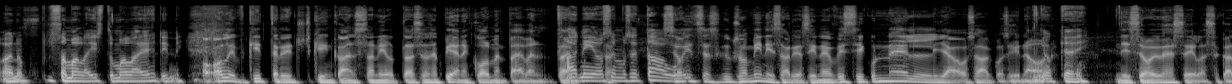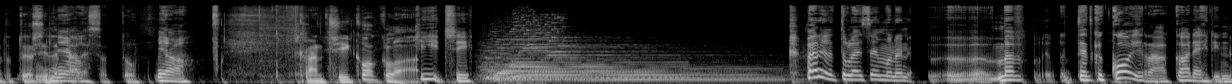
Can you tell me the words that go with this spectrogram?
aina samalla istumalla ehdin. Niin. Olive Kitterichkin kanssa, niin ottaa sellaisen pienen kolmen päivän... Tai, Ai niin, on semmoisen tauon. Se on itse asiassa, kun se on minisarja, siinä on vissiin kuin neljä osaako siinä on. Okei, okay. Niin se on yhdessä illassa katsottu, jos sille Joo. päälle sattuu. joo. Kanchi koklaa. Kiitsi. Välillä tulee semmoinen, öö, mä, teetkö, koiraa kadehdin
